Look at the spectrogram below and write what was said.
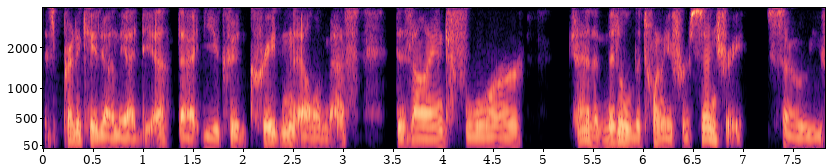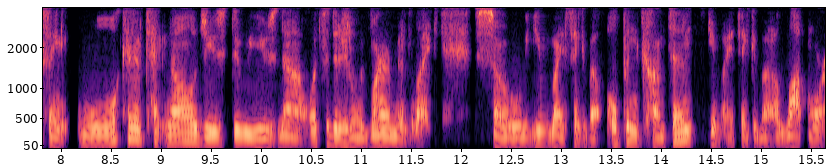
It's predicated on the idea that you could create an LMS designed for kind of the middle of the 21st century. So you think, well, what kind of technologies do we use now? What's the digital environment like? So you might think about open content. You might think about a lot more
